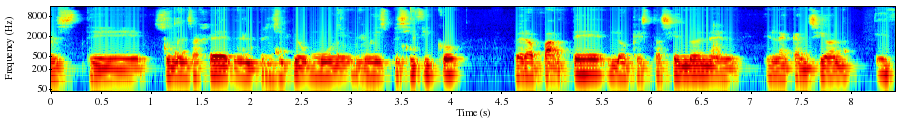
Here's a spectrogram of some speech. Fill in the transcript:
este, su mensaje desde el principio muy, muy específico, pero aparte lo que está haciendo en, el, en la canción es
